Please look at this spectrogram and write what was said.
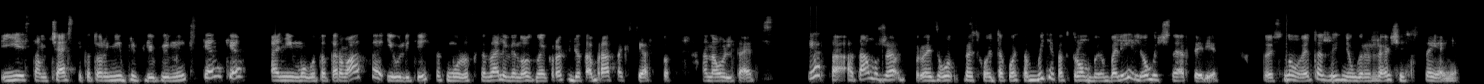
есть там части, которые не прикреплены к стенке, они могут оторваться и улететь, как мы уже сказали, венозная кровь идет обратно к сердцу. Она улетает из сердца, а там уже происходит такое событие, как тромбоэмболия легочной артерии. То есть, ну, это жизнеугрожающее состояние.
